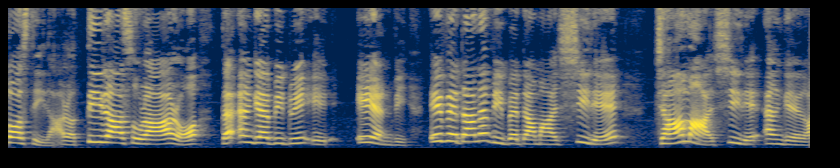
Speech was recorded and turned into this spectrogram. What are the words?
cos theta အဲ့တော့ theta ဆိုတာကတော့ the angle between a a and b a vector နဲ့ b vector မှာရှိတဲ့ဂျားမှာရှိတဲ့ angle က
